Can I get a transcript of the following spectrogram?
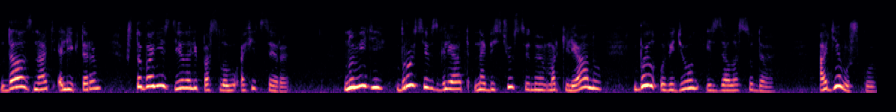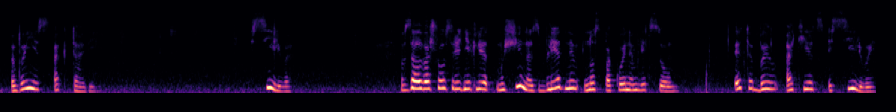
дал знать ликторам, чтобы они сделали по слову офицера. Но Мидий, бросив взгляд на бесчувственную Маркелиану, был уведен из зала суда, а девушку вынес Октавий. Сильва. В зал вошел средних лет мужчина с бледным, но спокойным лицом. Это был отец Сильвы,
